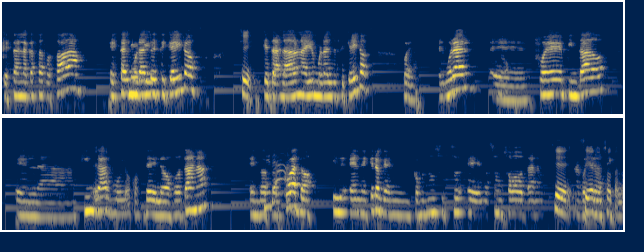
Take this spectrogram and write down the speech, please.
Que está en la Casa Rosada. Está el mural de Siqueiros, sí, que trasladaron ahí el mural de Siqueiros. Bueno, el mural eh, fue pintado en la eso quinta es de los Botanas en Mirá. Torcuato. Y en, creo que en, como en un, subso- eh, no sé, un sótano. Sí, Una sí, era un cuestión sótano.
